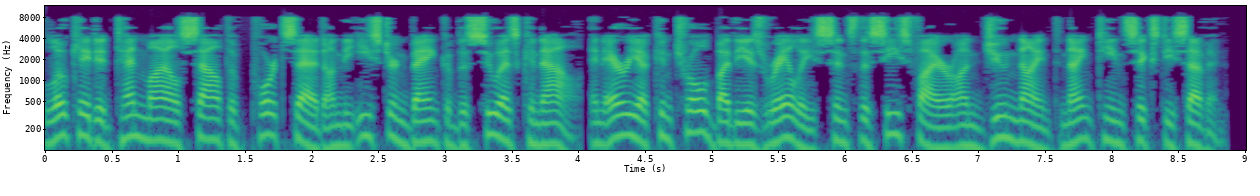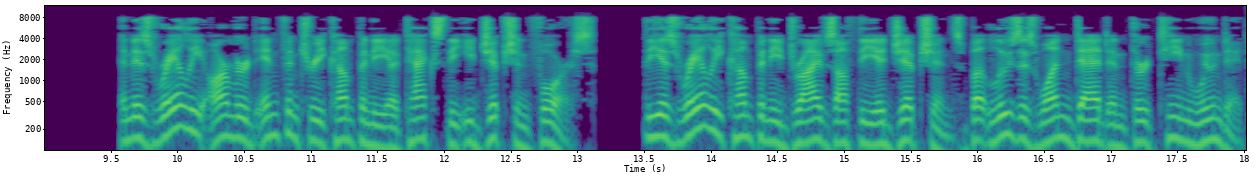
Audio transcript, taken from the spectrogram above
located 10 miles south of Port Said on the eastern bank of the Suez Canal, an area controlled by the Israelis since the ceasefire on June 9, 1967. An Israeli armored infantry company attacks the Egyptian force. The Israeli company drives off the Egyptians but loses one dead and 13 wounded.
